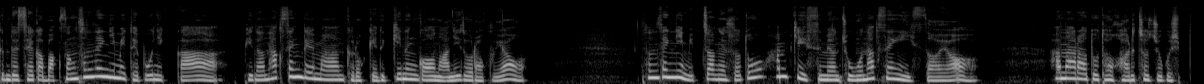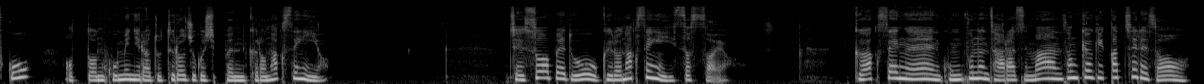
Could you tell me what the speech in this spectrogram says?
근데 제가 막상 선생님이 돼 보니까 비단 학생들만 그렇게 느끼는 건 아니더라고요. 선생님 입장에서도 함께 있으면 좋은 학생이 있어요. 하나라도 더 가르쳐 주고 싶고 어떤 고민이라도 들어주고 싶은 그런 학생이요. 제 수업에도 그런 학생이 있었어요. 그 학생은 공부는 잘하지만 성격이 까칠해서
